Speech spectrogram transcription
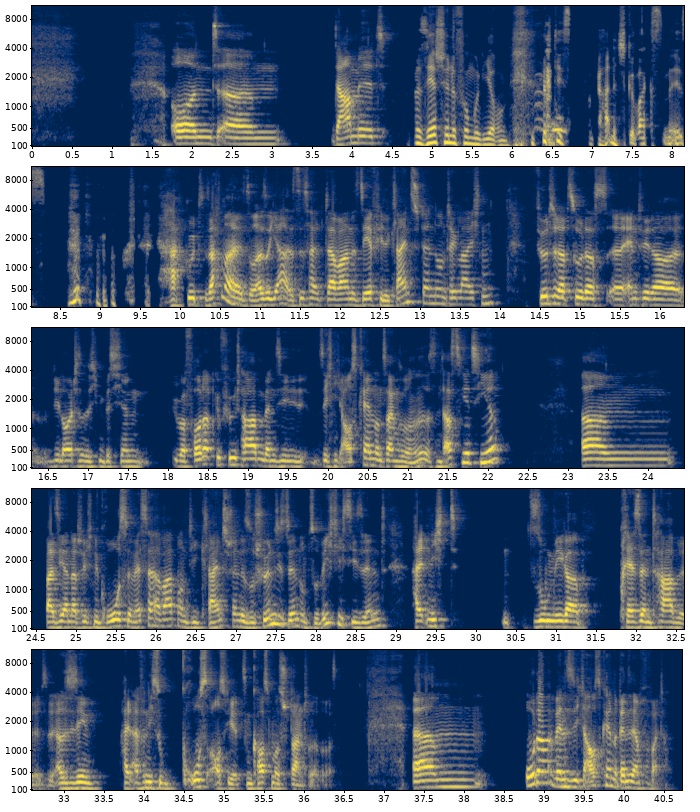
Und ähm, damit. Eine sehr schöne Formulierung, die organisch gewachsen ist ja, gut, sag mal so. Also ja, es ist halt, da waren sehr viele Kleinststände und dergleichen. Führte dazu, dass äh, entweder die Leute sich ein bisschen überfordert gefühlt haben, wenn sie sich nicht auskennen und sagen so, hm, was ist denn das jetzt hier? Ähm, weil sie ja natürlich eine große Messe erwarten und die Kleinststände, so schön sie sind und so wichtig sie sind, halt nicht so mega präsentabel sind. Also sie sehen halt einfach nicht so groß aus wie jetzt ein Kosmos-Stand oder sowas. Ähm, oder wenn sie sich auskennen, rennen sie einfach weiter.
